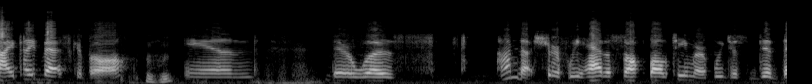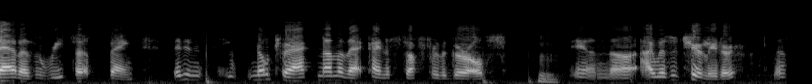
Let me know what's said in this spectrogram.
I played basketball, Mhm. and there was. I'm not sure if we had a softball team or if we just did that as a recess thing. They didn't, no track, none of that kind of stuff for the girls. Hmm. And uh, I was a cheerleader, and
